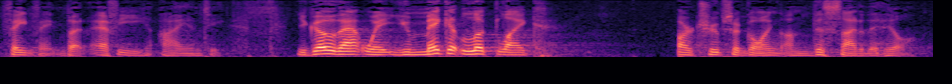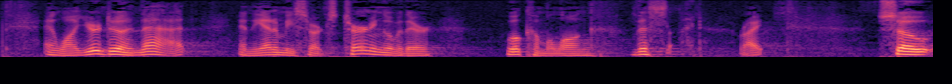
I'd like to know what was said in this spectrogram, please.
feint feint, but F E I N T. You go that way. You make it look like our troops are going on this side of the hill. And while you're doing that, and the enemy starts turning over there, we'll come along this side, right? So,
